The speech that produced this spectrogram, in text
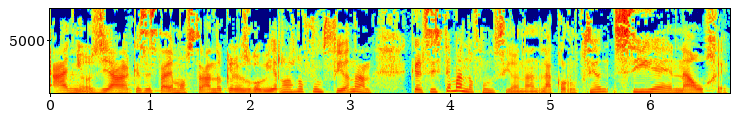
años ya que se está demostrando que los gobiernos no funcionan, que el sistema no funciona, la corrupción sigue en auge,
